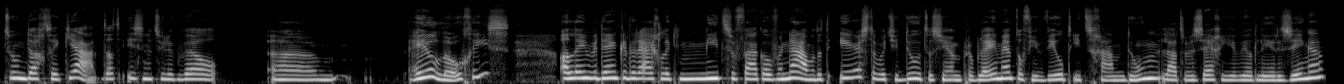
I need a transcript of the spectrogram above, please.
toen dacht ik, ja, dat is natuurlijk wel ehm, heel logisch. Alleen we denken er eigenlijk niet zo vaak over na. Want het eerste wat je doet als je een probleem hebt of je wilt iets gaan doen, laten we zeggen je wilt leren zingen,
